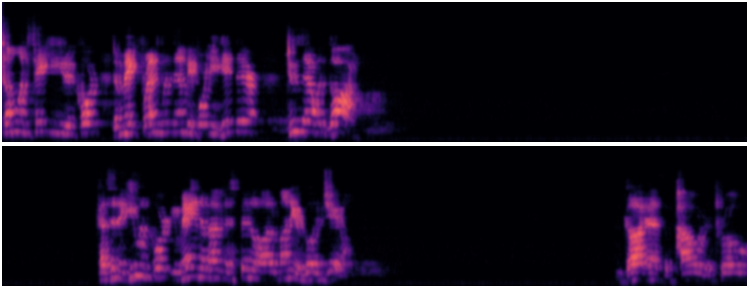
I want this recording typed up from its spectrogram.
someone's taking you to court to make friends with them before you get there, do that with God. Because in a human court, you may end up having to spend a lot of money or go to jail. God has the power to throw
